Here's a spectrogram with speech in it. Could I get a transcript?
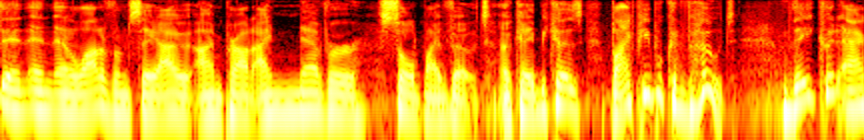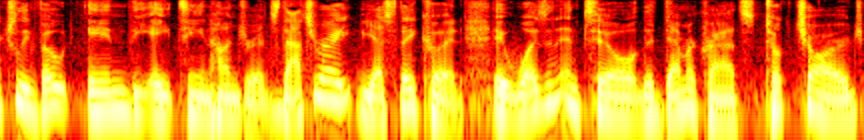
and, and, and a lot of them say, I, "I'm proud. I never sold my vote." Okay, because black people could vote they could actually vote in the 1800s. That's right. Yes, they could. It wasn't until the Democrats took charge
